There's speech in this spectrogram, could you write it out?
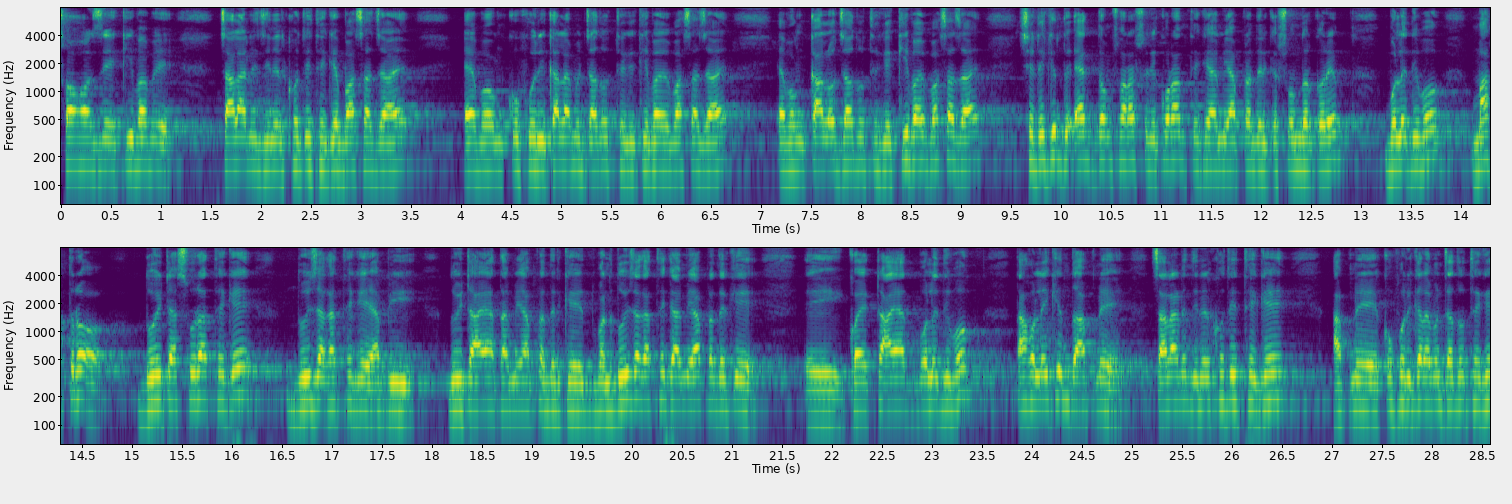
সহজে কীভাবে চালানি জিনের ক্ষতি থেকে বাঁচা যায় এবং কুফুরি কালামের জাদু থেকে কীভাবে বাঁচা যায় এবং কালো জাদু থেকে কীভাবে বাঁচা যায়, সেটি কিন্তু একদম সরাসরি কোরআন থেকে আমি আপনাদেরকে সুন্দর করে বলে দিব। মাত্র দুইটা সুরা থেকে দুই জায়গা থেকে আমি দুইটা আয়াত আমি আপনাদেরকে মানে দুই জায়গা থেকে আমি আপনাদেরকে এই কয়েকটা আয়াত বলে দিব। তাহলেই কিন্তু আপনি চালানি দিনের ক্ষতির থেকে, আপনি কুফরি কালামের জাদু থেকে,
